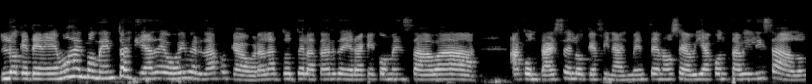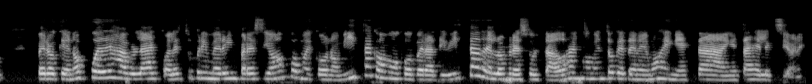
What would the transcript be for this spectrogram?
lo que tenemos al momento, al día de hoy, ¿verdad? Porque ahora a las dos de la tarde era que comenzaba a contarse lo que finalmente no se había contabilizado. Pero ¿qué nos puedes hablar? ¿Cuál es tu primera impresión como economista, como cooperativista de los resultados al momento que tenemos en, esta, en estas elecciones?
